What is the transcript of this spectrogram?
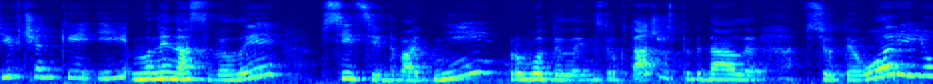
дівчинки, і вони нас вели. Всі ці два дні проводили інструктаж, розповідали всю теорію,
